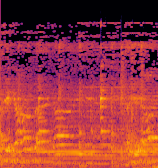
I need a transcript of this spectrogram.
Hare the Hare Rama Rama Rama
